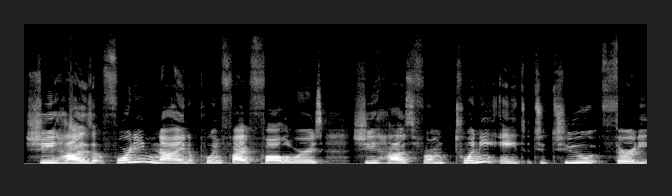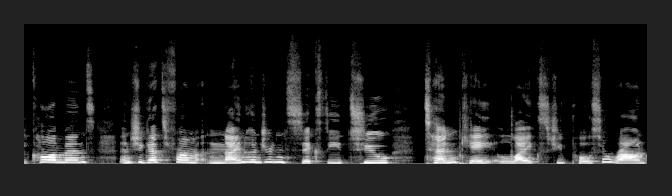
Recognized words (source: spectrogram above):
She has 49.5 followers. She has from 28 to 230 comments, and she gets from 960 to 10k likes. She posts around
